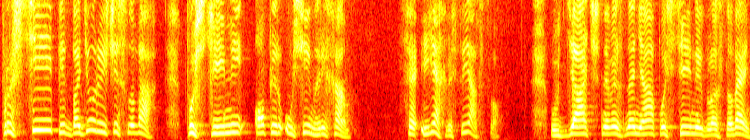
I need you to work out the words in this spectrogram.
прості підбадьорюючі слова, постійний опір усім гріхам. Це і є християнство. Вдячне визнання постійних благословень,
